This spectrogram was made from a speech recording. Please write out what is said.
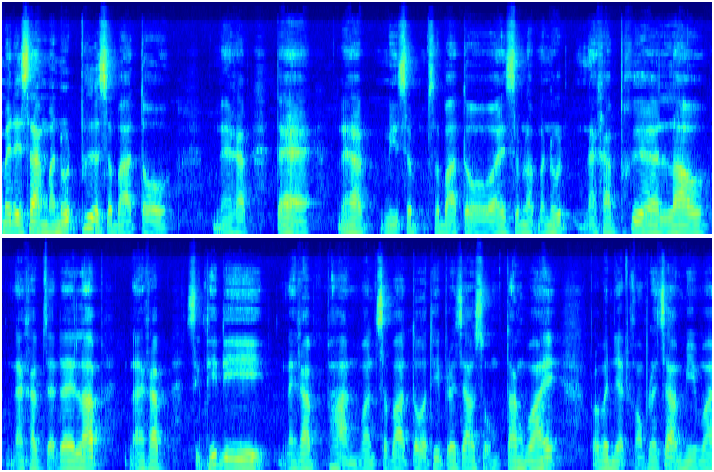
ไม่ได้สร้างมนุษย์เพื่อสบาโตนะครับ แต่ นะครับมีสบาโตไว้สำหรับมนุษย์นะครับเพื่อเรานะครับจะได้รับนะครับสิ่งที่ดีนะครับผ่านวันสบาโตที่พระเจ้าทรงตั้งไว้ พระบัญญัติของพระเจ้ามีไว้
